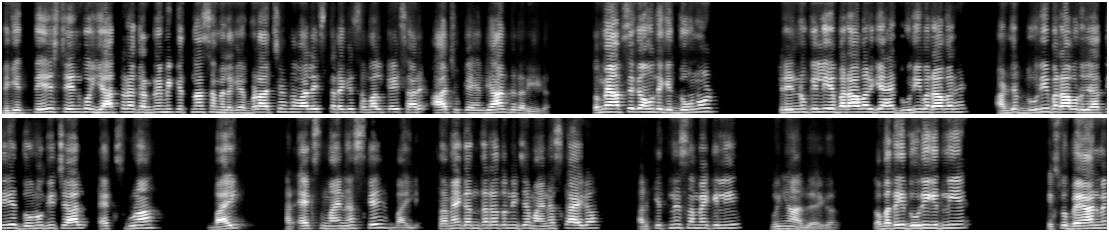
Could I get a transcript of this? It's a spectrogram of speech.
देखिए, तेज ट्रेन को यात्रा करने में कितना समय लगेगा? बड़ा अच्छा सवाल है। इस तरह के सवाल कई सारे आ चुके हैं। ध्यान से करिएगा। तो मैं आपसे कहूँ, देखिए, दोनों ट्रेनों के लिए बराबर क्या है? दूरी बराबर है। और जब दूरी बराबर हो जाती है, दोनों की चाल एक्स गुणा बाई और एक्स माइनस के बाई। समय का अंतर है तो नीचे माइनस का आएगा। और कितने समय के लिए? वो यहाँ आ जाएगा। तो बताइए, दूरी कितनी है? एक सौ बयानवे।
